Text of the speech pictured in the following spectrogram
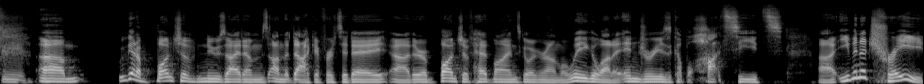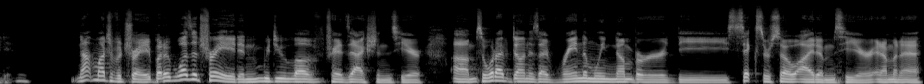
Mm. Um, We've got a bunch of news items on the docket for today. Uh, there are a bunch of headlines going around the league, a lot of injuries, a couple hot seats, uh, even a trade. Not much of a trade, but it was a trade, and we do love transactions here. Um, so, what I've done is I've randomly numbered the six or so items here, and I'm going to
